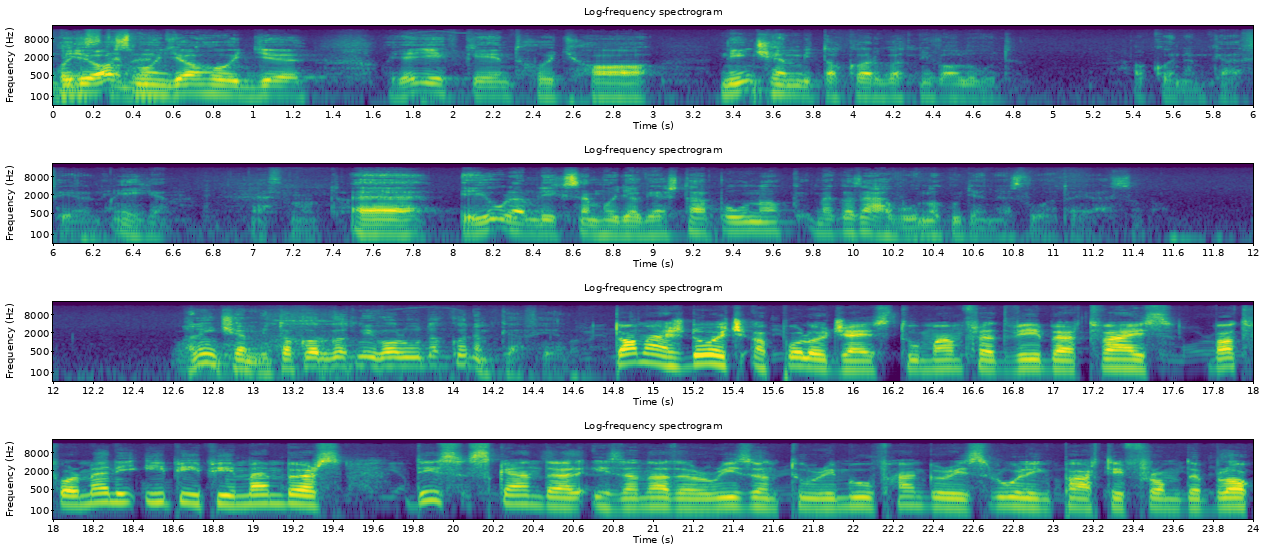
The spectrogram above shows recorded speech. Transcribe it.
hogy ő azt mondja, hogy, hogy egyébként, hogyha nincs semmit akargatni valód, akkor nem kell félni. Igen, ezt mondta. Én jól emlékszem, hogy a gestápónak, meg az ávónak ugyanez volt a jelszava. Ha nincs semmit akargatni valód, akkor nem kell félni. Tamás Deutsch apologized to Manfred Weber twice, but for many EPP members, this scandal is another reason to remove Hungary's ruling party from the bloc.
